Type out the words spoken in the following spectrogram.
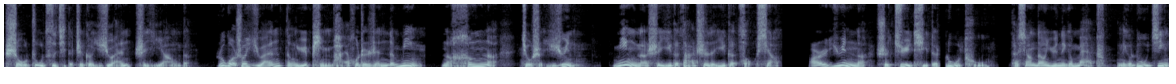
守住自己的这个缘是一样的。如果说缘等于品牌或者人的命，那亨呢就是运，命呢是一个大致的一个走向，而运呢是具体的路途，它相当于那个 map 那个路径。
